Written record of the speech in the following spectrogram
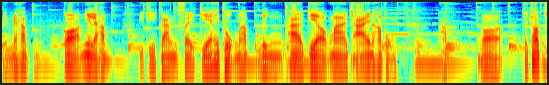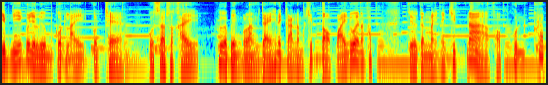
เห็นไหมครับ ก็นี่แหละครับวิธีการใส่เกียร์ให้ถูกนะครับ ดึงค่าเกียร์ออกมาใช้นะครับผมนะครับ ก็ ถ้าชอบคลิปนี้ก็อย่าลืมกดไลค์ กดแชร์ กด Subscribe เพื่อเป็นกำลังใจให้ในการนำคลิปต่อไปด้วยนะครับ เจอกันใหม่ในคลิปหน้าขอบคุณครับ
